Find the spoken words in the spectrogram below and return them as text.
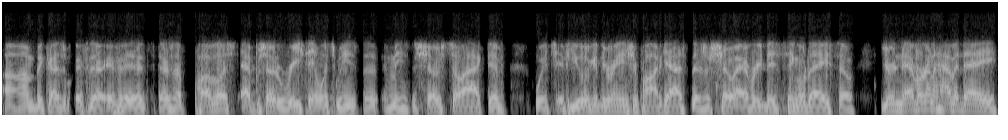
Um, because if there if, if there's a published episode recent, which means the it means the show's still active. Which if you look at the Green Industry podcast, there's a show every day, single day. So you're never to have a day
